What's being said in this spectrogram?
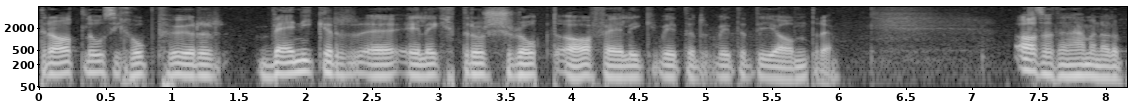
drahtlose Kopfhörer weniger äh, Elektroschrott anfällig wieder die anderen. Also, dann haben wir noch den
